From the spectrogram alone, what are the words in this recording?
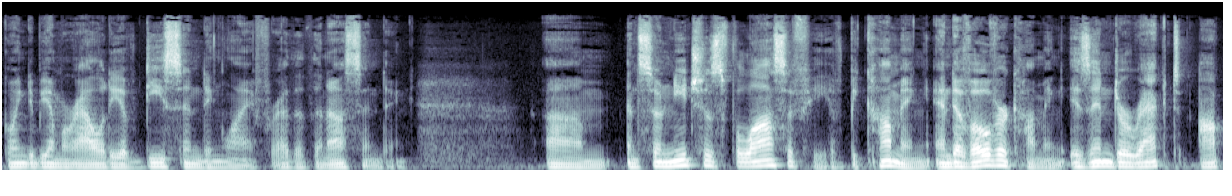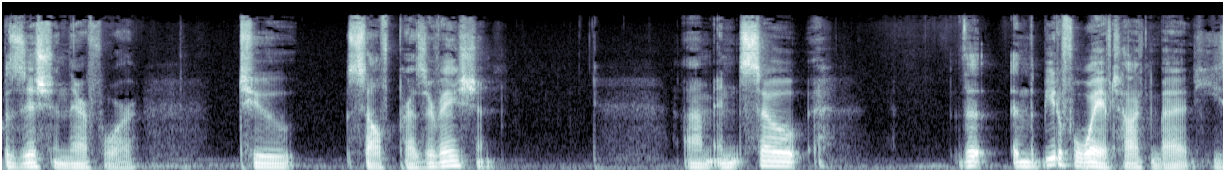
going to be a morality of descending life rather than ascending. Um, and so Nietzsche's philosophy of becoming and of overcoming is in direct opposition, therefore, to self-preservation. Um, and so the and the beautiful way of talking about it, he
